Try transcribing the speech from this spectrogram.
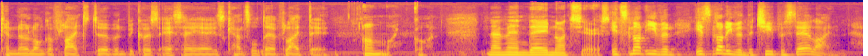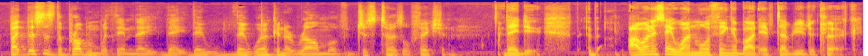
can no longer fly to Durban because SAA has cancelled their flight there? oh my god. No, man, they're not serious. It's not even it's not even the cheapest airline. But this is the problem with them. They they they they work in a realm of just total fiction. They do. I want to say one more thing about FW de Klerk.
